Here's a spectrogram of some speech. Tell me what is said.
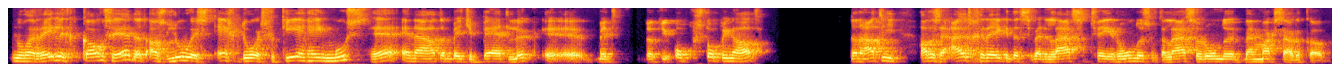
nog een redelijke kans hè, dat als Lewis echt door het verkeer heen moest hè, en hij had een beetje bad luck eh, met dat hij opstoppingen had, dan had hij, hadden ze uitgerekend dat ze bij de laatste twee rondes of de laatste ronde bij Max zouden komen.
